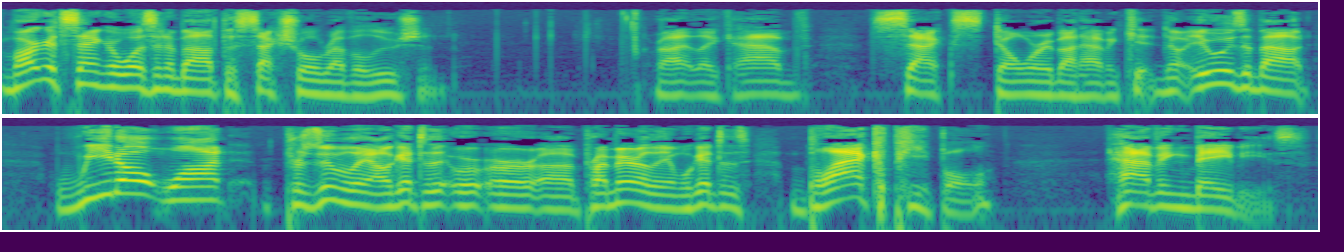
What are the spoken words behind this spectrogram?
Margaret Sanger wasn't about the sexual revolution, right? Like have sex, don't worry about having kids. No, it was about we don't want, presumably, I'll get to, the, or, or uh, primarily, and we'll get to this, black people having babies.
